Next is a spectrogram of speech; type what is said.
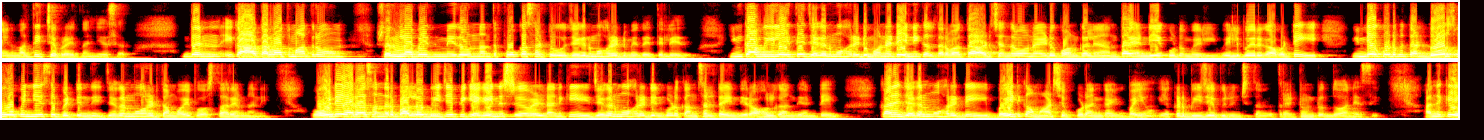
ఆయన మద్దతు ఇచ్చే ప్రయత్నం చేశారు. దెన్ ఇక ఆ తర్వాత మాత్రం షర్మిలా మీద ఉన్నంత ఫోకస్ అటు జగన్మోహన్ రెడ్డి మీద అయితే లేదు. ఇంకా వీలైతే జగన్మోహన్ రెడ్డి మొన్నటి ఎన్నికల తర్వాత అటు చంద్రబాబు నాయుడు పవన్ కళ్యాణ్ అంతా ఎన్డీఏ కూటమి వెళ్ళిపోయారు కాబట్టి ఇండియా కూటమి తన డోర్స్ ఓపెన్ చేసి పెట్టింది జగన్మోహన్ రెడ్డి తమ వైపు వస్తారేమోనని. ఒకటి అరా సందర్భాల్లో బీజేపీకి అగైనిస్ట్గా వెళ్ళడానికి జగన్మోహన్ రెడ్డిని కూడా కన్సల్ట్ అయింది రాహుల్ గాంధీ అంటే. కానీ జగన్మోహన్ రెడ్డి బయటకు ఆ మాట చెప్పుకోవడానికి ఆయన భయం. ఎక్కడ బీజేపీ నుంచి తనకు థ్రెట్ ఉంటుందో అనేసి. అందుకే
